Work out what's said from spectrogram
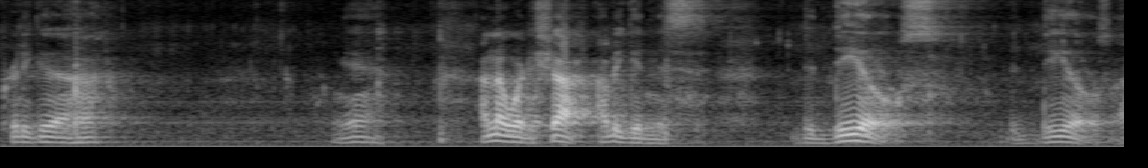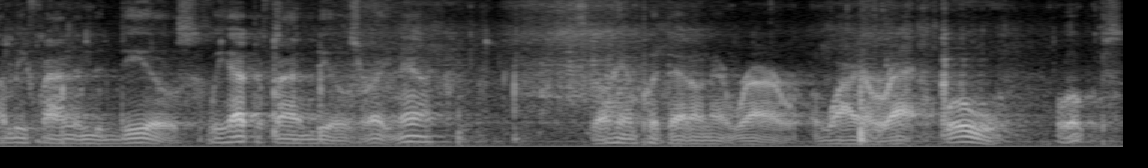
Pretty good, huh? Yeah. I know where to shop. I'll be getting this, the deals. The deals. I'll be finding the deals. We have to find deals right now. Let's go ahead and put that on that wire, wire rack. Whoa. Whoops.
